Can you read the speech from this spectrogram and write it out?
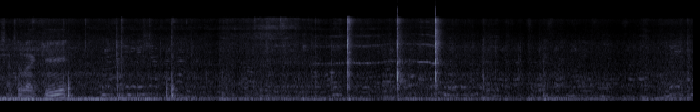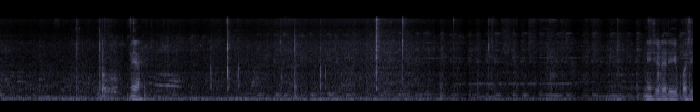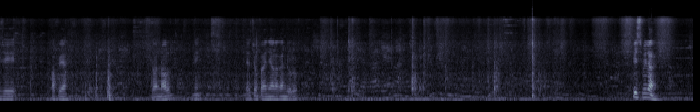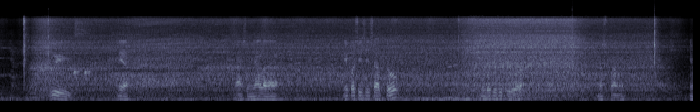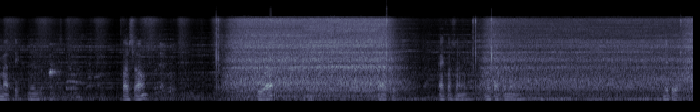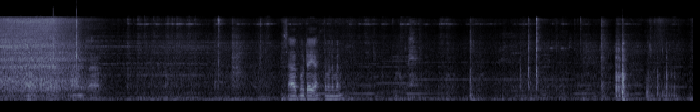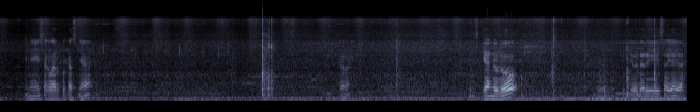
satu lagi. Ya. ini di posisi off ya. Atau nol. Nih. Saya coba nyalakan dulu. Bismillah. Wih. Ini ya. Langsung nyala. Ini posisi satu. Ini posisi dua. Mas banget. Ini mati kosong. Dua. Satu. Eh kosong ya. ini satunya ya. ini dua. Oke, mantap. Sangat mudah ya teman-teman. Ini saklar bekasnya Darah. Sekian dulu video dari saya ya.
